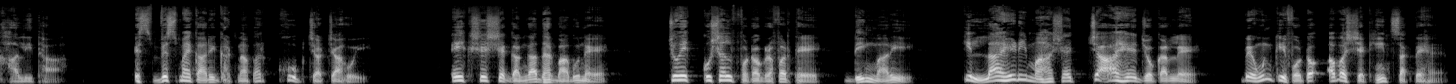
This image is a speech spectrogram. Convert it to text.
खाली था। इस विस्मयकारी घटना पर खूब चर्चा हुई। एक शिष्य गंगाधर बाबू ने, जो एक कुशल फोटोग्राफर थे, डींग मारी कि लाहिड़ी महाशय चाहे जो कर ले, वे उनकी फ़ोटो अवश्य खींच सकते हैं।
